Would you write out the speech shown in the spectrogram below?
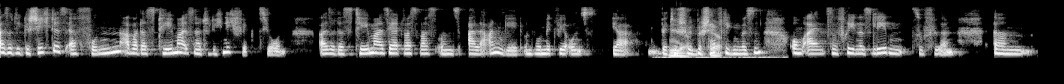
Also die Geschichte ist erfunden, aber das Thema ist natürlich nicht Fiktion. Also das Thema ist ja etwas, was uns alle angeht und womit wir uns ja bitteschön ja, beschäftigen ja. müssen, um ein zufriedenes Leben zu führen. Ähm,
